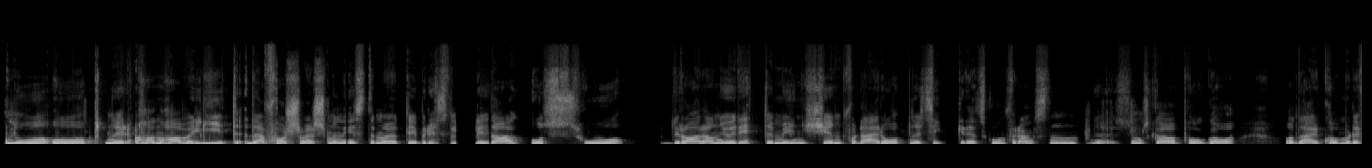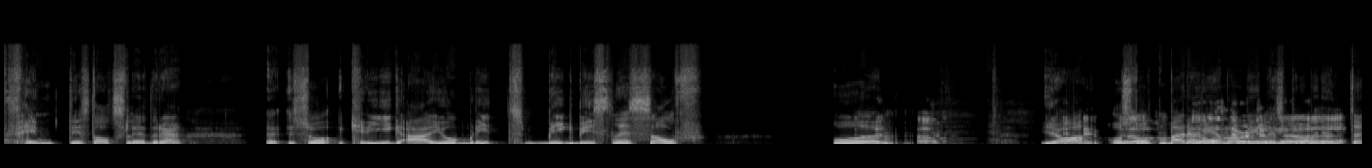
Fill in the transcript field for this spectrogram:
Nå åpner Han har vel gitt Det er forsvarsministermøte i Brussel i dag, og så drar han jo rett til München, for der åpner sikkerhetskonferansen som skal pågå og der kommer det 50 statsledere. Eh, så krig er jo blitt big business, Alf. Og Ja, og Stoltenberg er en av de mest prominente.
